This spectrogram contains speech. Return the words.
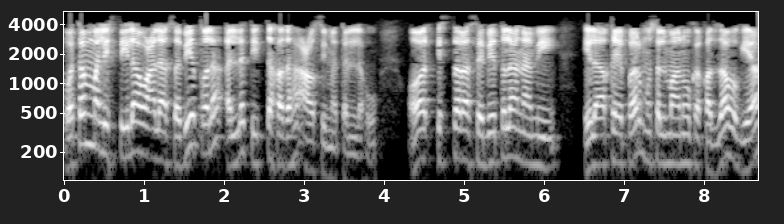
وتم الاستیلاء سبی قلعہ اللہ اتخذها عاصمتا له۔ اور اس طرح سے بیطلا نامی علاقے پر مسلمانوں کا قبضہ ہو گیا۔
